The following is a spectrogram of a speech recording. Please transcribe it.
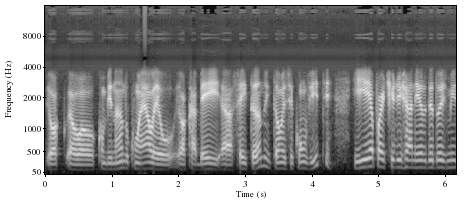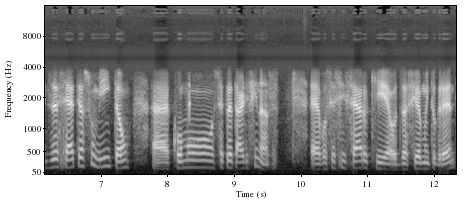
eu, eu, combinando com ela, eu, eu acabei aceitando então esse convite e a partir de janeiro de 2017 assumi então é, como secretário de Finanças. É, vou ser sincero que o desafio é muito grande.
